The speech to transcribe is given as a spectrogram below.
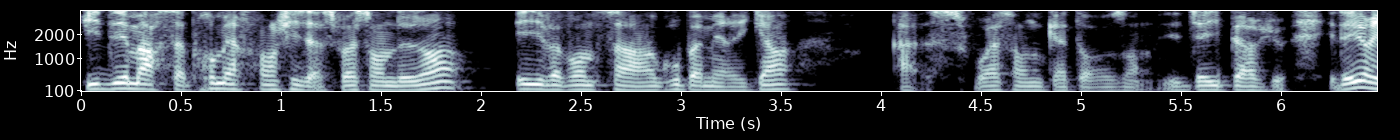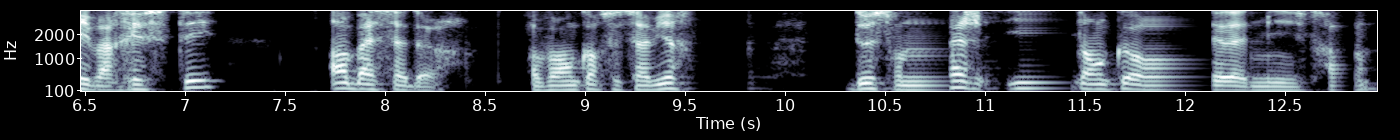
il démarre sa première franchise à 62 ans et il va vendre ça à un groupe américain à 74 ans. Il est déjà hyper vieux. Et d'ailleurs, il va rester ambassadeur. On va encore se servir de son âge, il est encore l'administration.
